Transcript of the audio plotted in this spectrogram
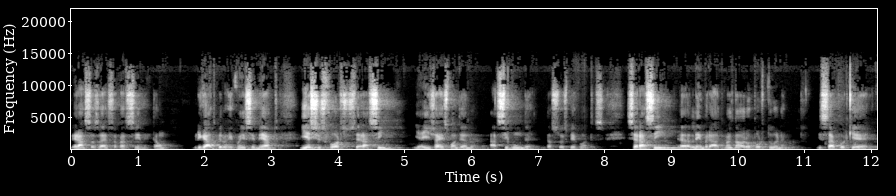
graças a essa vacina. Então, obrigado pelo reconhecimento. E esse esforço será sim, e aí já respondendo a segunda das suas perguntas, será sim uh, lembrado, mas na hora oportuna. E sabe por quê?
